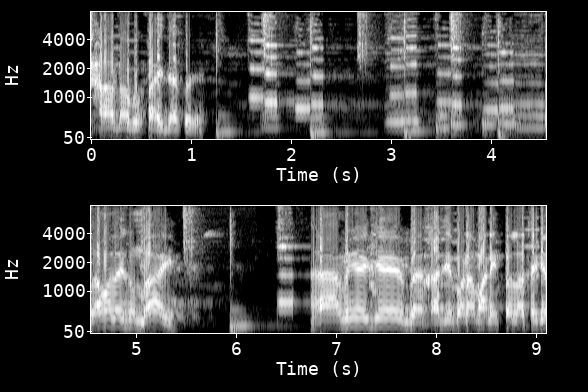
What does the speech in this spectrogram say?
সারাটাবো কায়দা করে। সালাম আলাইকুম ভাই। হ্যাঁ আমি এই যে কাজীপাড়া মানিকতলা থেকে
